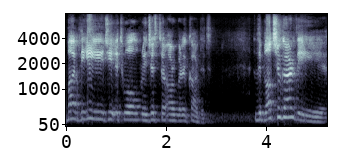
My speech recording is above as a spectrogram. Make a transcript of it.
but the EEG, it will register or record it. The blood sugar, the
